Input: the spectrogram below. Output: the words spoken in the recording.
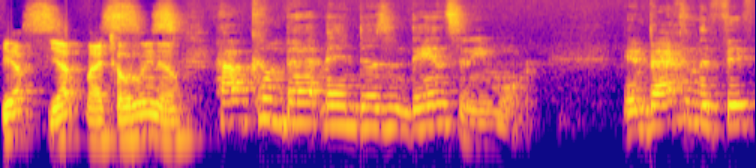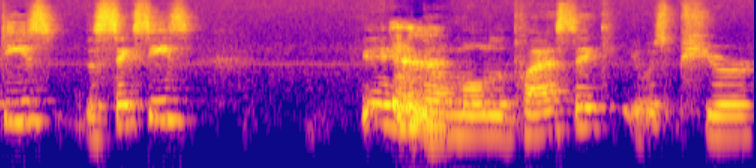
Yep, yep. I totally know. How come Batman doesn't dance anymore? And back in the fifties, the sixties, he didn't have no molded plastic. It was pure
